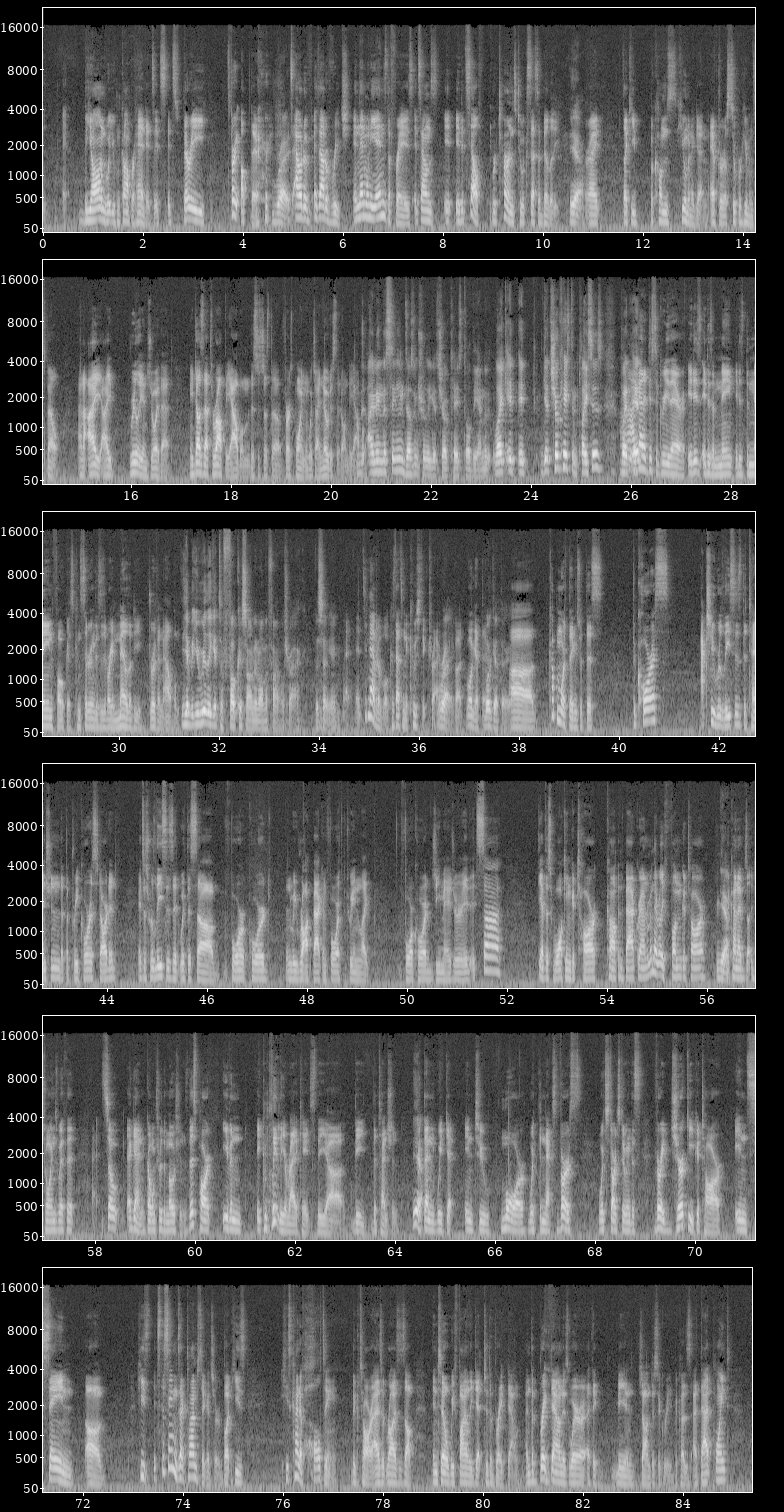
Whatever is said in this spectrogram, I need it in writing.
beyond what you can comprehend. It's it's it's very it's very up there. Right. It's out of it's out of reach. And then when he ends the phrase, it sounds it, it itself returns to accessibility. Yeah. Right? It's like he becomes human again after a superhuman spell. And I I really enjoy that. He does that throughout the album. This is just the first point in which I noticed it on the album. I mean, the singing doesn't truly get showcased till the end. Of, like it, it gets showcased in places, but I it, gotta disagree there. It is it is a main it is the main focus, considering this is a very melody driven album. yeah, but you really get to focus on it on the final track, the singing. It's inevitable because that's an acoustic track. Right. But we'll get there. We'll get there. A uh, couple more things with this. The chorus actually releases the tension that the pre-chorus started. It just releases it with this uh, four chord, and we rock back and forth between like four chord G major. It, it's uh, you have this walking guitar comp in the background. Remember that really fun guitar? Yeah. That kind of joins with it. So again, going through the motions. This part even it completely eradicates the uh, the the tension. Yeah. But then we get into more with the next verse, which starts doing this very jerky guitar, insane. Uh, he's it's the same exact time signature, but he's he's kind of halting the guitar as it rises up until we finally get to the breakdown. And the breakdown is where I think me and John disagree because at that point,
